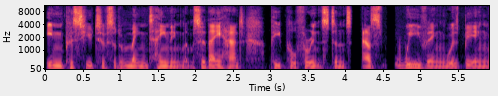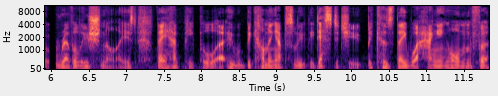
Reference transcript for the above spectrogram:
in pursuit of sort of maintaining them. So they had people, for instance, as weaving was being revolutionized, they had people uh, who were becoming absolutely destitute because they were hanging on for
